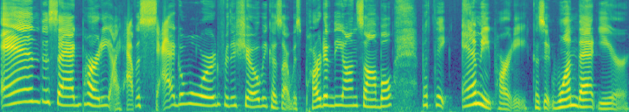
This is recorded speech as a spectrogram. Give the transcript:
and the SAG party. I have a SAG award for the show because I was part of the ensemble, but the Emmy party because it won that year.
